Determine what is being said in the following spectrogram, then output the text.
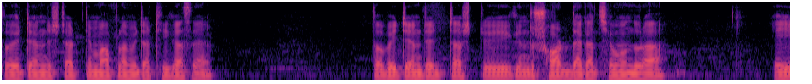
তো এই ট্যান্ডেস্টারটি মাপলাম, এটা ঠিক আছে। তবে এই ট্যান্ডেস্টারটি কিন্তু শর্ট দেখাচ্ছে বন্ধুরা। এই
